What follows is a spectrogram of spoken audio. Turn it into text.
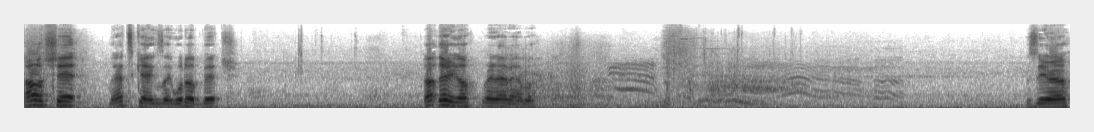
Oh shit. That's Gag's like, what up, bitch? Oh, there you go. Right out of ammo. Zero.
